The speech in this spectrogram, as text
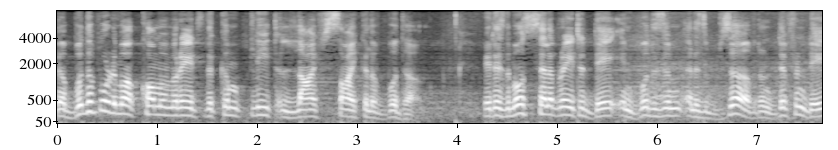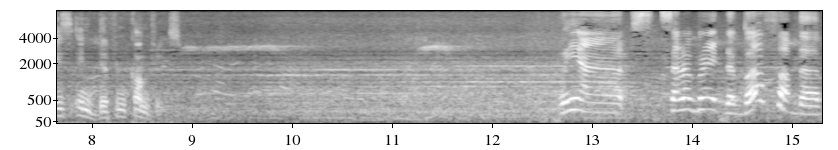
Now, Buddha Purnima commemorates the complete life cycle of Buddha. It is the most celebrated day in Buddhism and is observed on different days in different countries. We uh, celebrate the birth of the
